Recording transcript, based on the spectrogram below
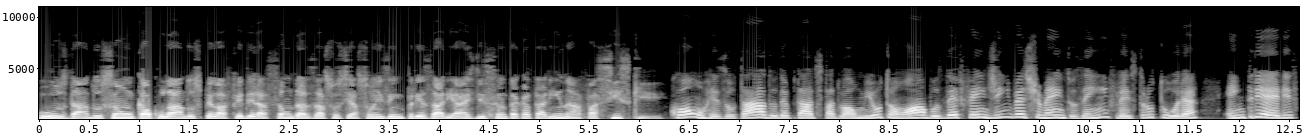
Os dados são calculados pela Federação das Associações Empresariais de Santa Catarina, a FACISC. Com o resultado, o deputado estadual Milton Obos defende investimentos em infraestrutura, entre eles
